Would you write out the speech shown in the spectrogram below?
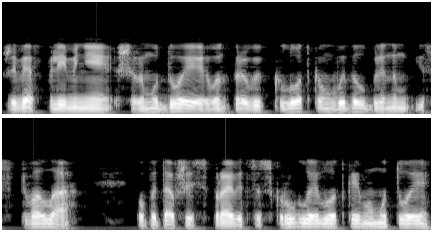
Живя в племени Шермудои, он привык к лодкам, выдолбленным из ствола. Попытавшись справиться с круглой лодкой Мамутои,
